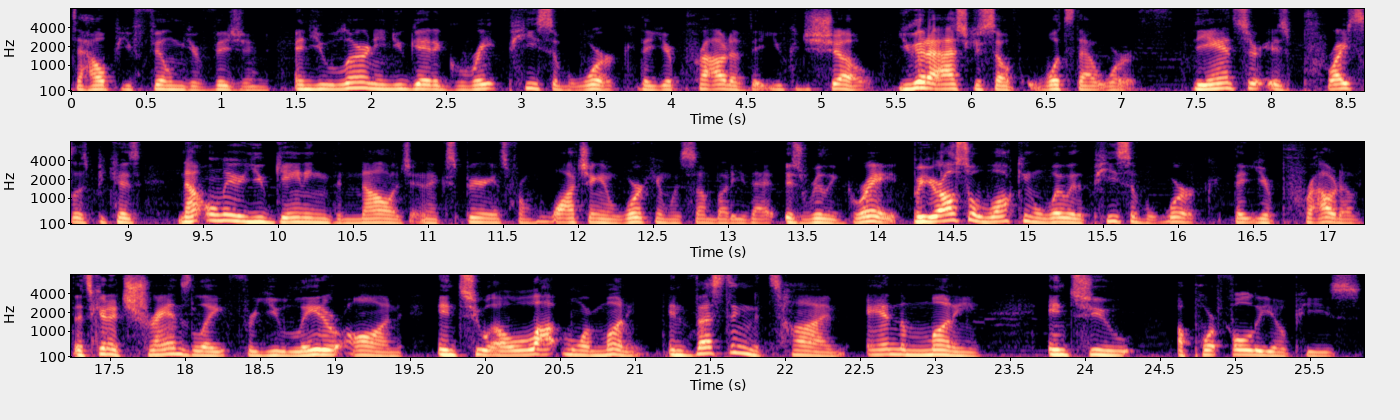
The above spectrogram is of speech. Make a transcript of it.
to help you film your vision and you learn and you get a great piece of work that you're proud of that you could show. You got to ask yourself, what's that worth? The answer is priceless because not only are you gaining the knowledge and experience from watching and working with somebody that is really great, but you're also walking away with a piece of work that you're proud of that's going to translate for you later on into a lot more money. Investing the time and the money into a portfolio piece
